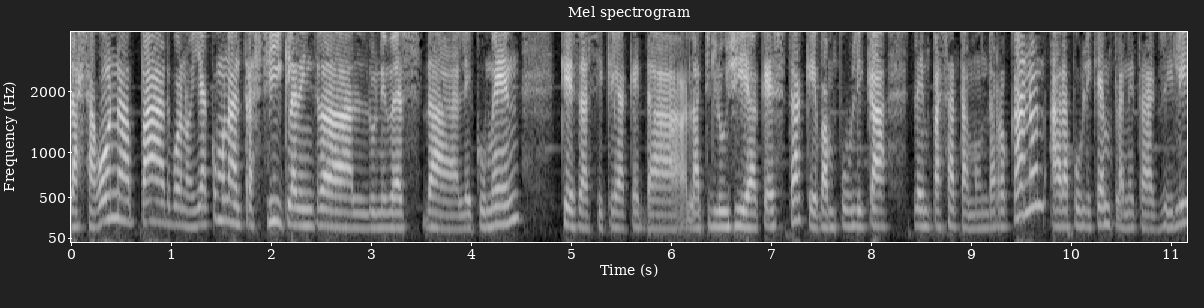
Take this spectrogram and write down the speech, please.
la segona part, bueno, hi ha com un altre cicle dintre de l'univers de l'Ecumen, que és el cicle aquest de la trilogia aquesta, que vam publicar l'any passat al món de Rocanon, ara publiquem Planeta d'exili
